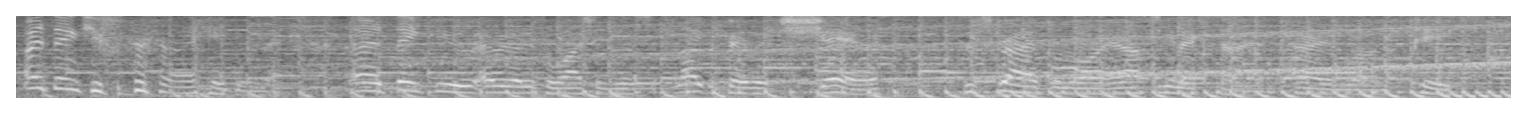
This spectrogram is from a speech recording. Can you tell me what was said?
Alright, thank you for... I hate doing that. Alright, thank you everybody for watching this. Like a favorite, share, subscribe for more, and I'll see you next time. Alright, everyone. Peace.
